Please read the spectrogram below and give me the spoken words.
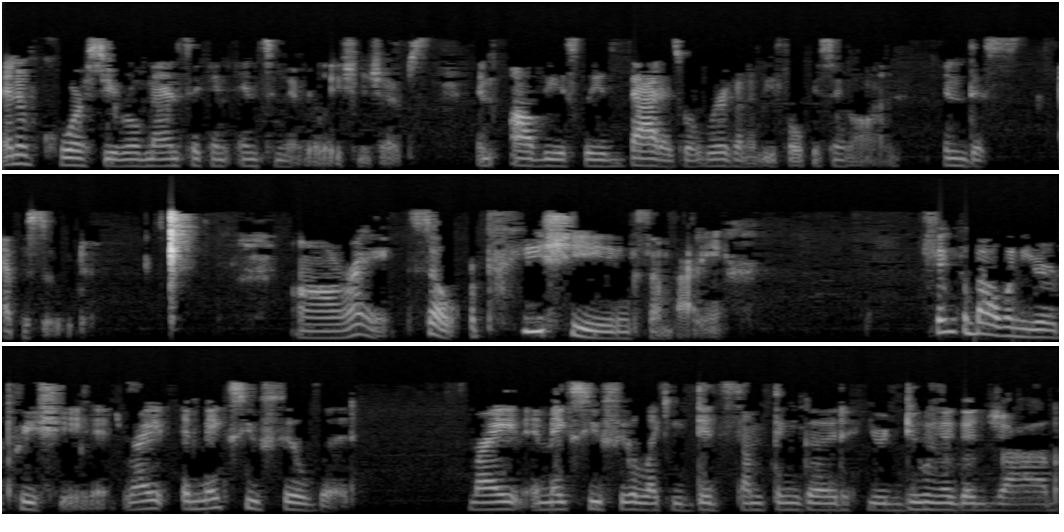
and of course your romantic and intimate relationships. And obviously that is what we're going to be focusing on in this episode. All right. So appreciating somebody think about when you're appreciated, right? It makes you feel good, right? It makes you feel like you did something good, you're doing a good job,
